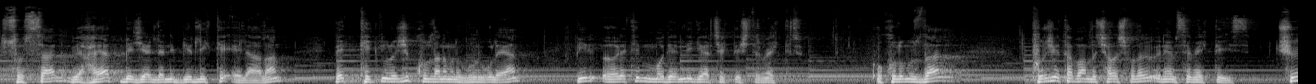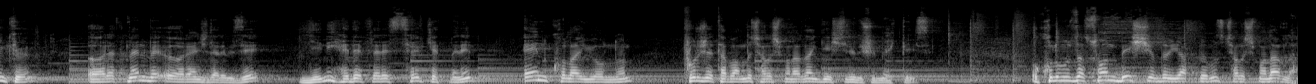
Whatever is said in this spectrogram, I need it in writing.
sosyal ve hayat becerilerini birlikte ele alan ve teknoloji kullanımını vurgulayan bir öğretim modelini gerçekleştirmektir. Okulumuzda proje tabanlı çalışmaları önemsemekteyiz. Çünkü öğretmen ve öğrencilerimizi yeni hedeflere sevk etmenin en kolay yolunun proje tabanlı çalışmalardan geçtiğini düşünmekteyiz. Okulumuzda son 5 yıldır yaptığımız çalışmalarla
